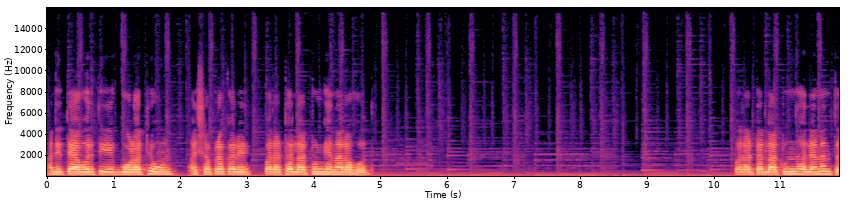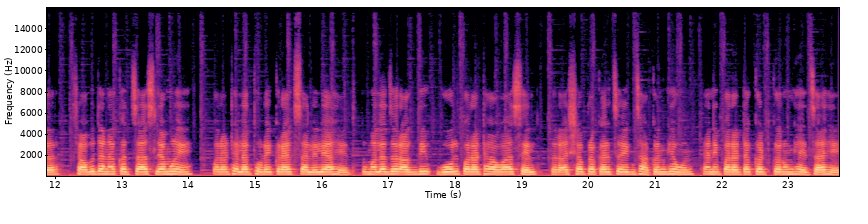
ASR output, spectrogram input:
आणि त्यावरती एक गोळा ठेवून अशा प्रकारे पराठा लाटून घेणार आहोत. पराठा लाटून झाल्यानंतर साबुदाणा कच्चा असल्यामुळे पराठ्याला थोडे क्रॅक्स आलेले आहेत. तुम्हाला जर अगदी गोल पराठा हवा असेल तर अशा प्रकारचं एक झाकण घेऊन त्याने पराठा कट करून घ्यायचा आहे.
